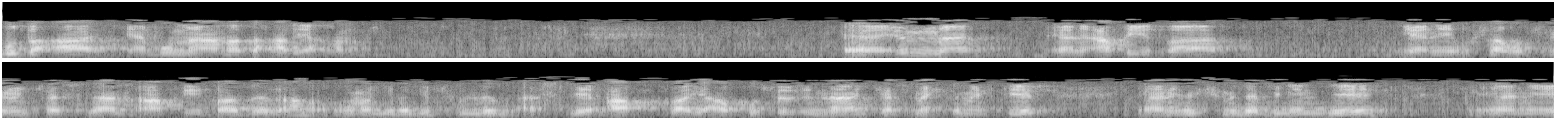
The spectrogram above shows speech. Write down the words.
Bu daha, yəni bu məna daha da yaxındır. E, ümmən, yəni aqiqa yəni uşaq üçün kəsilən aqiqadır, ona görə götürülür. Əsli aqqa ya bu sözündən kəsmək deməkdir. Yəni hökmü də bilindir. Yəni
